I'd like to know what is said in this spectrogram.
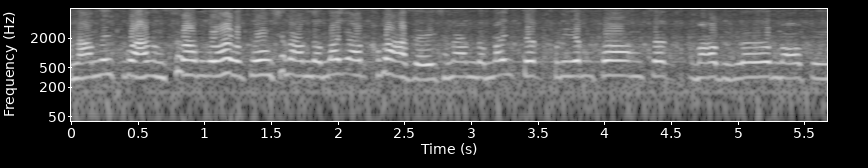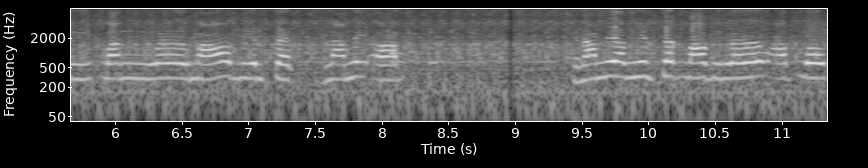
្នាំនេះខ្វះនឹងស្រងរស់លោកគ្រូឆ្នាំតែមិនអត់ខ្វះទេឆ្នាំតែមិនទឹកភ្លៀងផងទឹកមកពីលើមកពីបឹងលើមកមានទឹកឆ្នាំនេះអត់ឆ្នាំនេះអត់មានទឹកមកពីលើអត់បូម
